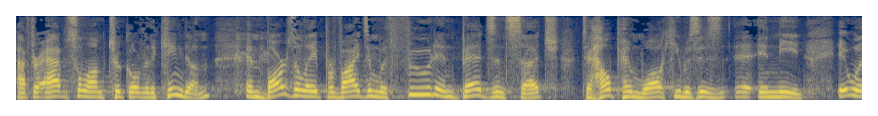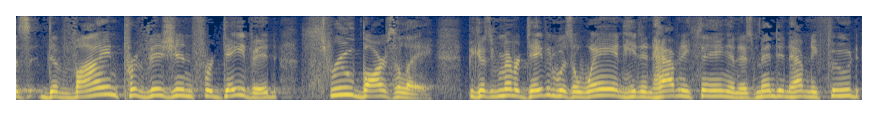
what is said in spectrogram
after Absalom took over the kingdom, and Barzillai provides him with food and beds and such to help him while he was in need. It was divine provision for David through Barzillai. Because remember, David was away and he didn't have anything, and his men didn't have any food,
